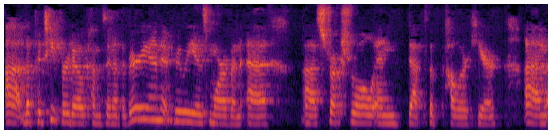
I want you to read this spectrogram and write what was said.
Uh, the Petit Verdot comes in at the very end. It really is more of an uh, uh, structural and depth of color here. Um,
